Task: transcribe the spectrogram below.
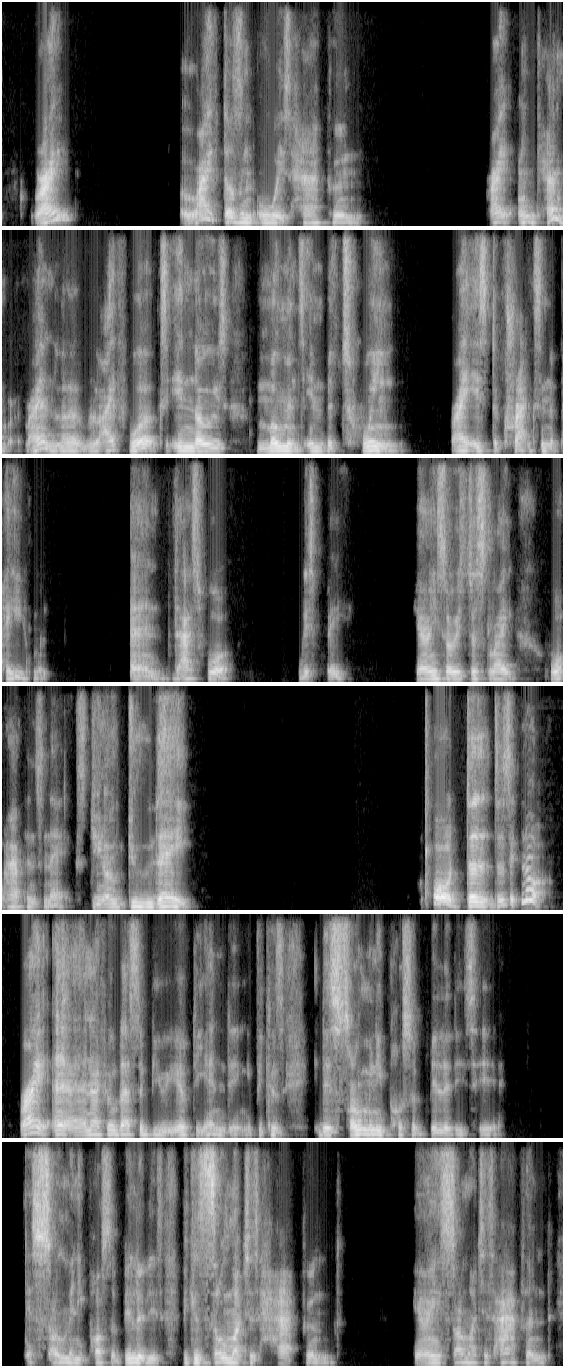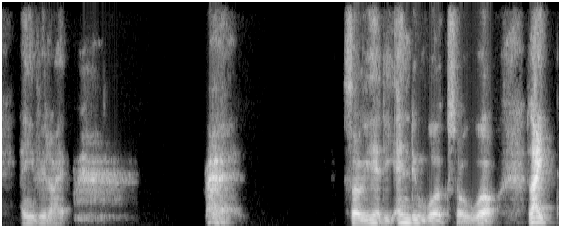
right? Life doesn't always happen right on camera, right? Life works in those moments in between, right? It's the cracks in the pavement. And that's what this be. You know I mean? So it's just like, what happens next? You know, do they? Or does, does it not? Right. And, and I feel that's the beauty of the ending because there's so many possibilities here there's so many possibilities because so much has happened. You know, I mean, so much has happened, and you'd be like, man. So yeah, the ending works so well. Like,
